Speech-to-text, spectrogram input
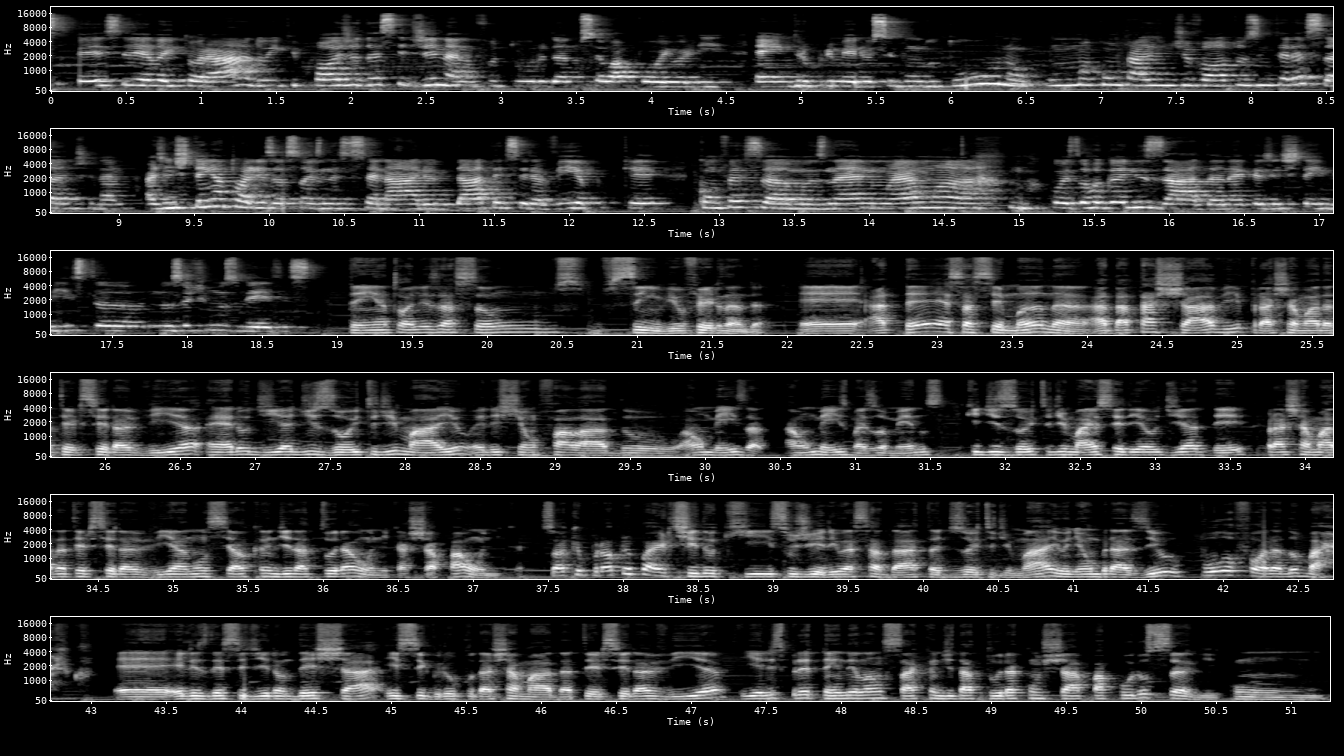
eleitorado e que pode decidir, né, no futuro, dando seu apoio ali entre o primeiro e o segundo turno, uma contagem de votos interessante, né? A gente tem atualizações nesse cenário da terceira via, porque, confessamos, né, não é uma, uma coisa organizada, né, que a gente tem visto nos últimos meses. Tem atualização, sim, viu, Fernanda? É, até essa semana, a data-chave para a chamada terceira via era o dia 18 de maio. Eles tinham falado há um mês, há um mês mais ou menos, que 18 de maio seria o dia D para a chamada terceira via anunciar a candidatura única, a chapa única. Só que o próprio partido que sugeriu essa data, 18 de maio, União Brasil, pulou fora do barco. É, eles decidiram deixar esse grupo da chamada terceira via e eles pretendem lançar candidatura com chapa puro sangue, com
